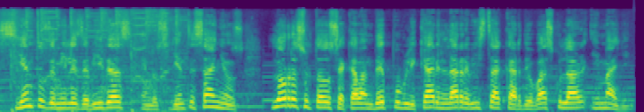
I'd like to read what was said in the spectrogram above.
cientos de miles de vidas en los siguientes años. Los resultados se acaban de publicar en la revista Cardiovascular Imaging.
